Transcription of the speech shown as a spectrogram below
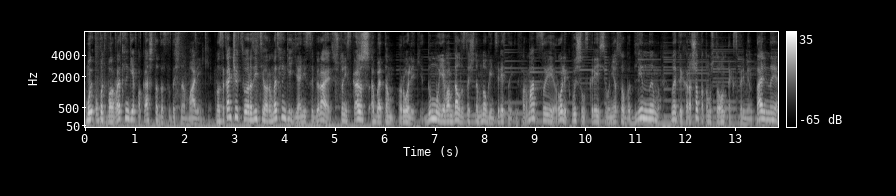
мой опыт в армрестлинге пока что достаточно маленький. Но заканчивать свое развитие в армрестлинге я не собираюсь. Что не скажешь об этом ролике. Думаю, я вам дал достаточно много интересной информации. Ролик вышел, скорее всего, не особо длинным, но это и хорошо, потому что он экспериментальный.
